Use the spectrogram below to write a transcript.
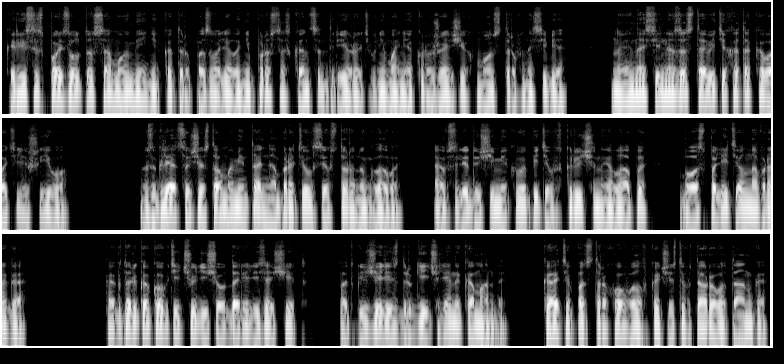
Крис использовал то самое умение, которое позволяло не просто сконцентрировать внимание окружающих монстров на себе, но и насильно заставить их атаковать лишь его. Взгляд существа моментально обратился в сторону главы, а в следующий миг, выпитив скрюченные лапы, босс полетел на врага. Как только когти чудища ударились о щит, подключились другие члены команды. Катя подстраховывала в качестве второго танка,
